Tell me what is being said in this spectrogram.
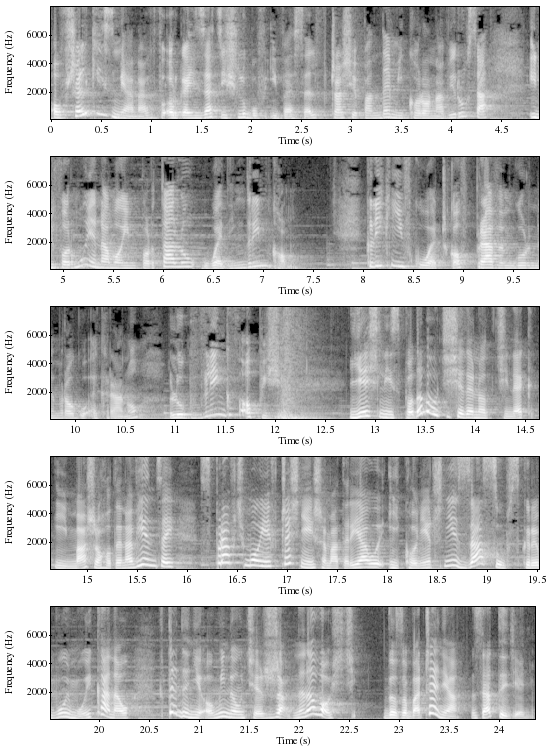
O wszelkich zmianach w organizacji ślubów i wesel w czasie pandemii koronawirusa informuję na moim portalu weddingdream.com. Kliknij w kółeczko w prawym górnym rogu ekranu lub w link w opisie. Jeśli spodobał Ci się ten odcinek i masz ochotę na więcej, sprawdź moje wcześniejsze materiały i koniecznie zasubskrybuj mój kanał. Wtedy nie ominą Cię żadne nowości. Do zobaczenia za tydzień.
